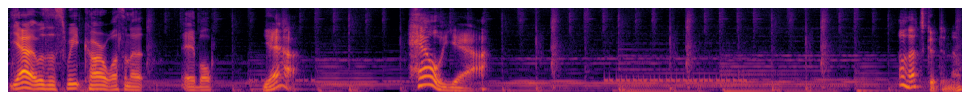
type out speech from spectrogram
Yeah, it was a sweet car, wasn't it, Abel? Yeah. Hell yeah. Oh, that's good to know.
